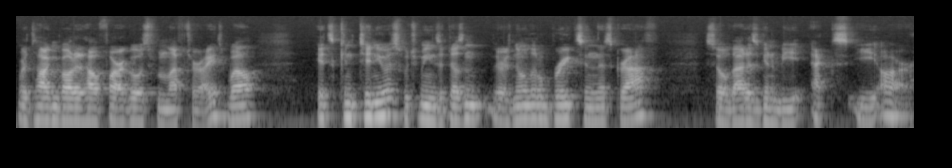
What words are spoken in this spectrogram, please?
we're talking about it how far it goes from left to right. Well, it's continuous, which means it doesn't, there's no little breaks in this graph. So that is going to be xer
